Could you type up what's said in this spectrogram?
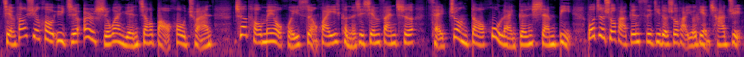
检方讯后预支二十万元交保候传，车头没有毁损，怀疑可能是先翻车才撞到护栏跟山壁。不过这说法跟司机的说法有点差距。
